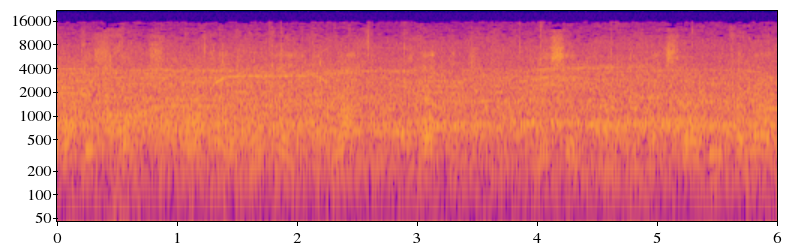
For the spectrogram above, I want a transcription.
focus, focus. Okay, okay, rock. What happened? Listen, next time we come out.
